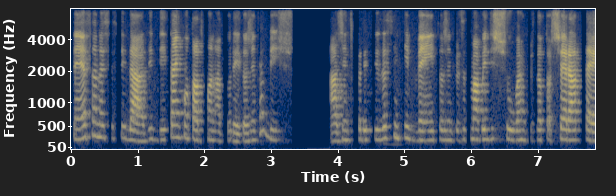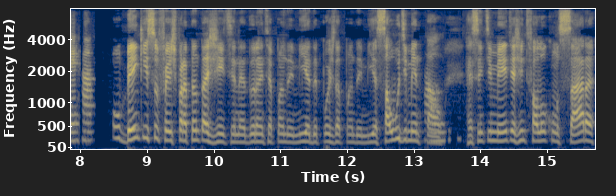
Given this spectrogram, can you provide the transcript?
tem essa necessidade de estar em contato com a natureza. A gente é bicho. A gente precisa sentir vento, a gente precisa tomar banho de chuva, a gente precisa cheirar a terra. O bem que isso fez para tanta gente, né, durante a pandemia, depois da pandemia, saúde mental. Saúde. Recentemente a gente falou com Sara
